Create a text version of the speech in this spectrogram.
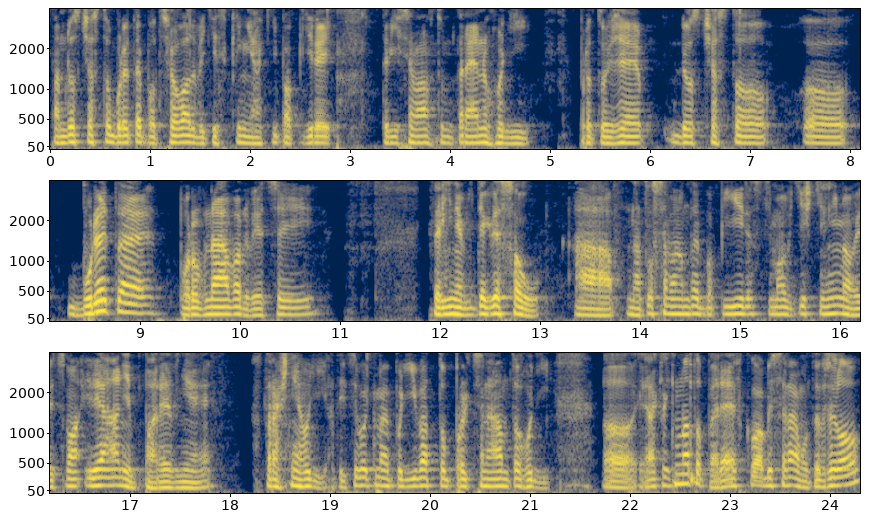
tam dost často budete potřebovat vytiskli nějaký papíry, který se vám v tom terénu hodí, protože dost často uh, budete porovnávat věci, které nevíte, kde jsou. A na to se vám ten papír s těma vytištěnýma věcma ideálně barevně strašně hodí. A teď si pojďme podívat to, proč se nám to hodí. Uh, já kliknu na to PDF, aby se nám otevřelo.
